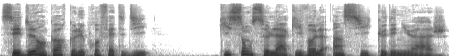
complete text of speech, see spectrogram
C'est d'eux encore que le prophète dit Qui sont ceux-là qui volent ainsi que des nuages?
